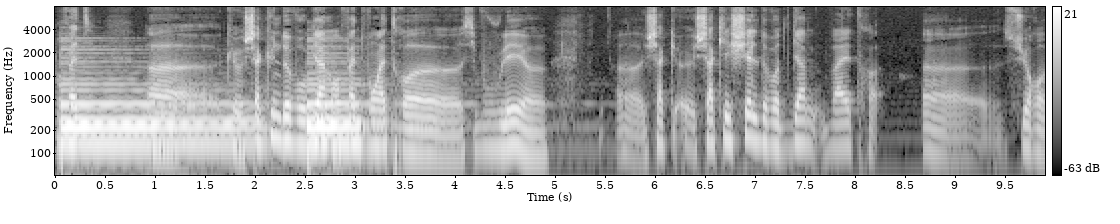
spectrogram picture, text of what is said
En fait, euh, que chacune de vos gammes, en fait, vont être, euh, si vous voulez, euh, chaque, chaque échelle de votre gamme va être sur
